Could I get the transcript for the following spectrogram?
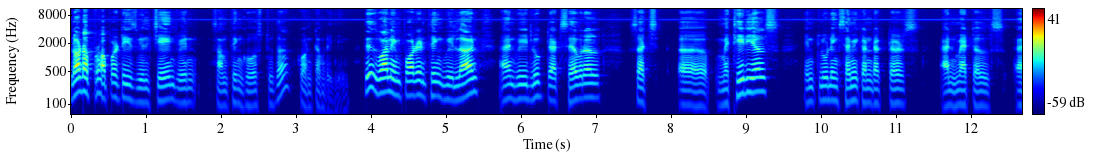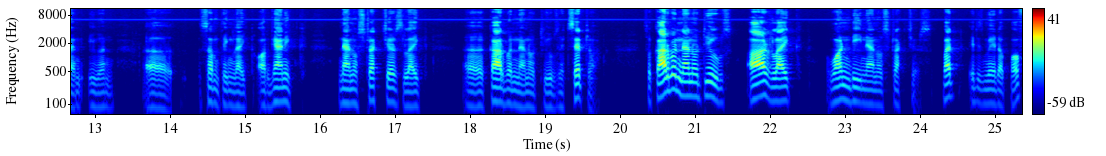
lot of properties will change when something goes to the quantum regime. This is one important thing we learned and we looked at several such uh, materials including semiconductors and metals and even uh, something like organic nanostructures like uh, carbon nanotubes etcetera. So, carbon nanotubes are like 1D nanostructures, but it is made up of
